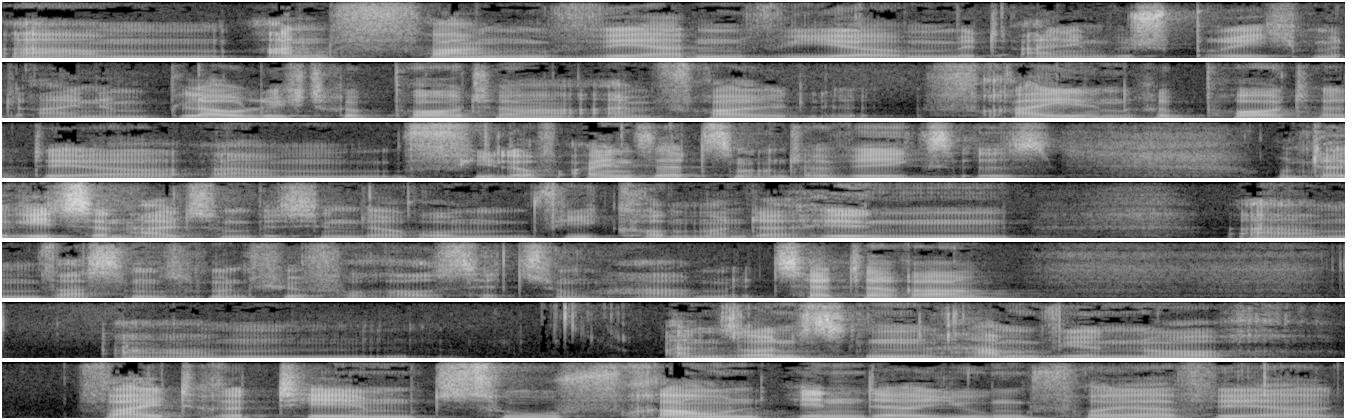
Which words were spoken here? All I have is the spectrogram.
Ähm, anfangen werden wir mit einem Gespräch mit einem Blaulichtreporter, einem freien Reporter, der ähm, viel auf Einsätzen unterwegs ist. Und da geht es dann halt so ein bisschen darum, wie kommt man dahin, ähm, was muss man für Voraussetzungen haben, etc. Ähm, ansonsten haben wir noch weitere Themen zu Frauen in der Jugendfeuerwehr.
